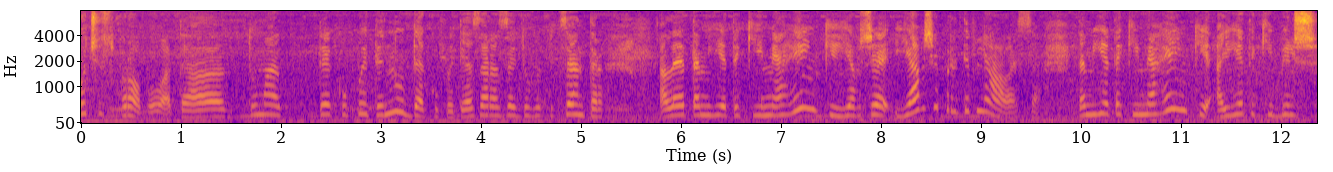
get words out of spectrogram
Хочу спробувати. А думаю, де купити? Ну, де купити? Я зараз зайду в епіцентр, але там є такі м'ягенькі, я вже, я вже придивлялася. Там є такі м'ягенькі, а є такі більш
